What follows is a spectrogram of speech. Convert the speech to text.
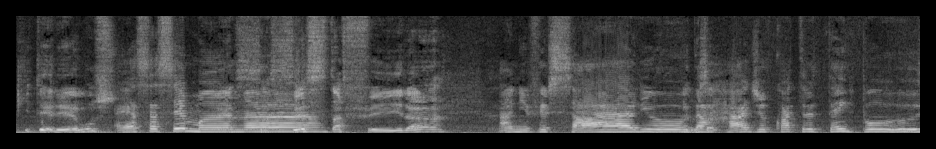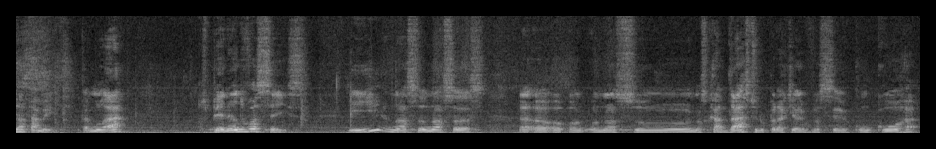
que teremos essa semana, essa sexta-feira, aniversário da Rádio Quatro Tempos. Exatamente. Estamos lá esperando vocês. E nosso, nossos, uh, o, o, nosso, nosso cadastro para que você concorra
